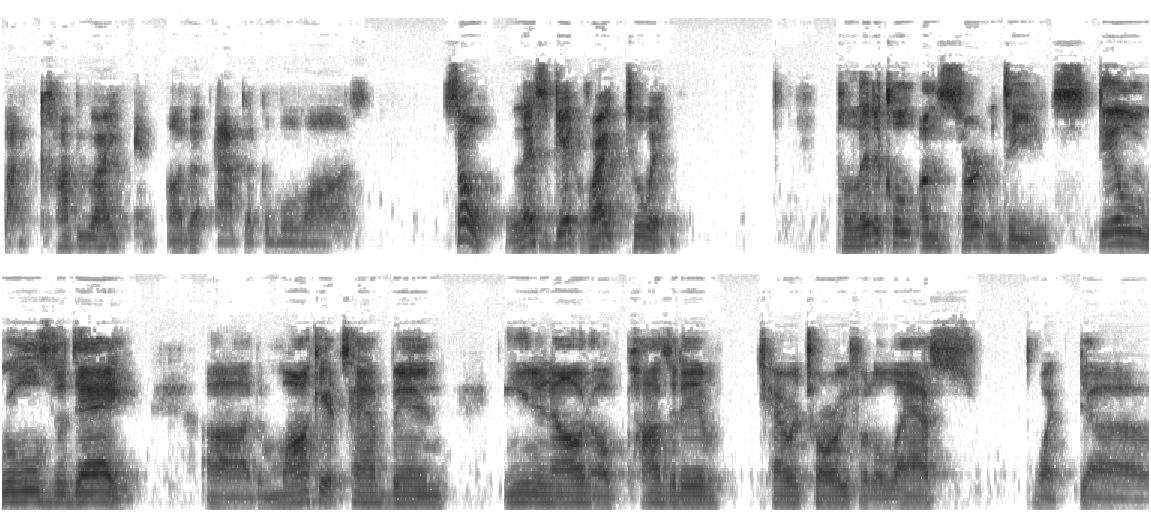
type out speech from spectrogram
by copyright and other applicable laws. So let's get right to it. Political uncertainty still rules the day. Uh, the markets have been in and out of positive territory for the last what uh,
